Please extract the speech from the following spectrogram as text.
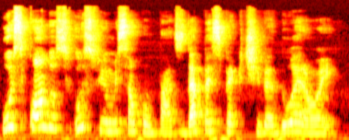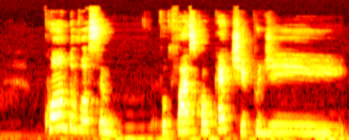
Os, quando os, os filmes são contados da perspectiva do herói, quando você faz qualquer tipo de,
